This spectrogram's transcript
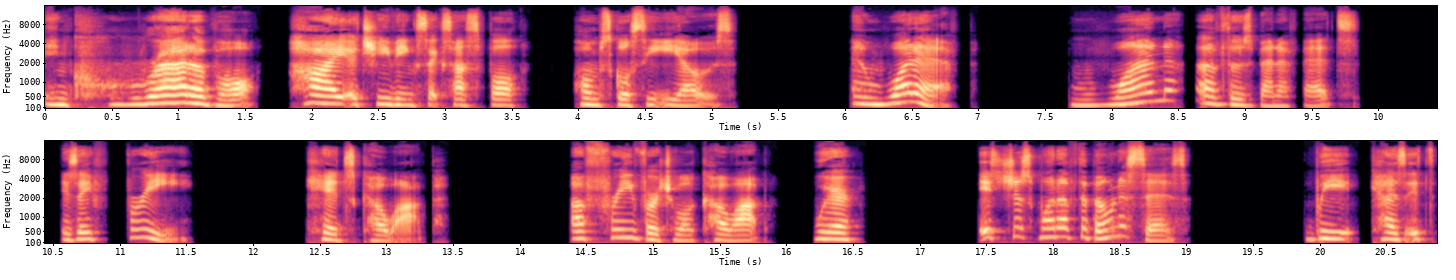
incredible, high achieving, successful homeschool CEOs. And what if one of those benefits is a free kids co op? A free virtual co op where it's just one of the bonuses. We, because it's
